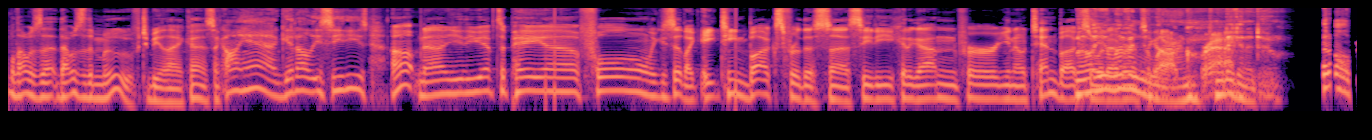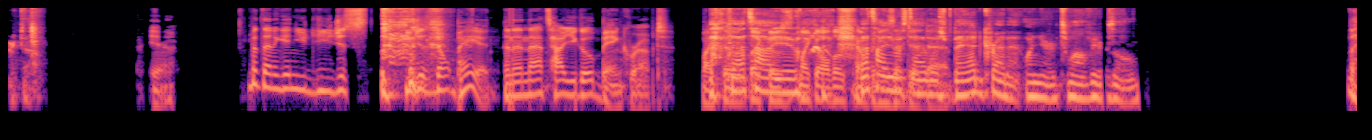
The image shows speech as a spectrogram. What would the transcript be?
Well, that was the, that was the move to be like, uh, it's like, oh yeah, get all these CDs. Oh, now you you have to pay uh, full, like you said, like eighteen bucks for this uh, CD. You could have gotten for you know ten bucks well, or you whatever. live and It's you like, oh, what are you gonna do? It all worked out. Yeah, but then again, you you just you just don't pay it, and then that's how you go bankrupt. Like the, That's like how those, you- like all those companies That's how you that establish bad credit when you're 12 years old.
